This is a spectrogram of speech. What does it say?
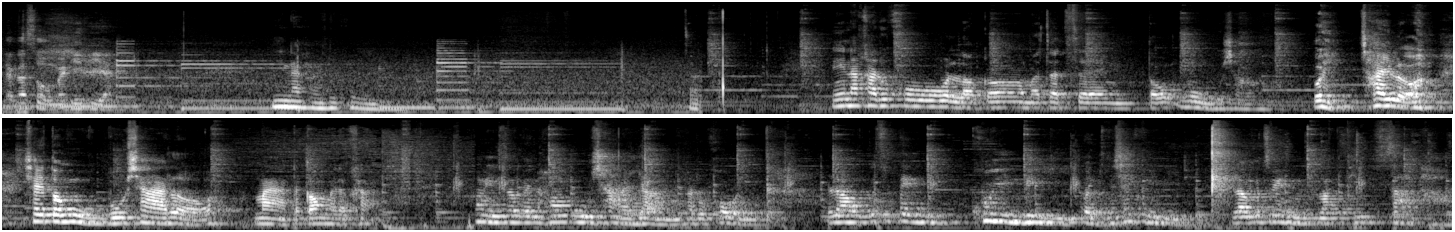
แล้วก็ส่งไปที่เพียนนี่นะคะทุกคนจัดนี่นะคะทุกคนเราก็มาจัดแจงโต๊ะหมู่บูชาเฮ้ย ใช่เหรอ ใช่โต๊ะหมู่บูชาเหรอ มาตะกล้องมาแล้วค่ะห้องนี้จะเป็นห้องบูชายันนะคะทุกคน เราก็จะเป็นควีนบีเอ้ยไม่ใช่ควีนบีเราก็จะเป็นลัทธิซาทาน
